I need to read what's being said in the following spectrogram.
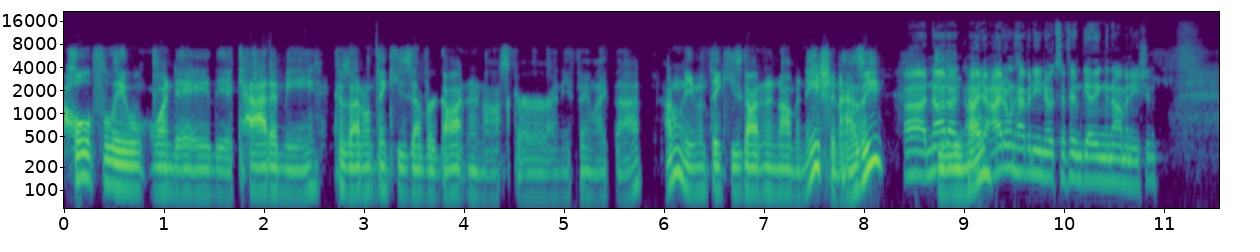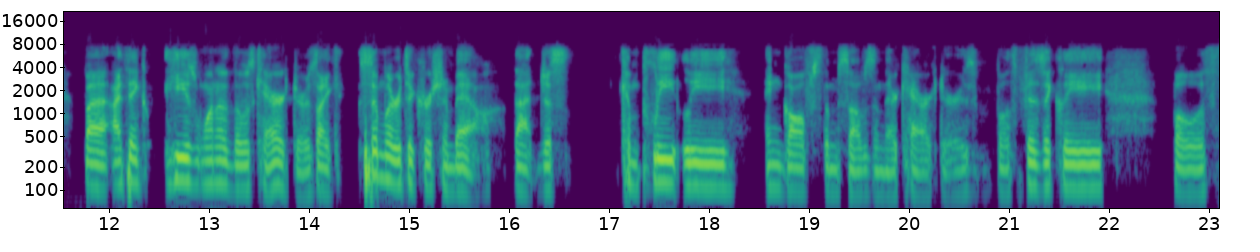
hopefully one day the Academy, because I don't think he's ever gotten an Oscar or anything like that. I don't even think he's gotten a nomination, has he? Uh, not on. I, I don't have any notes of him getting a nomination but I think he's one of those characters, like similar to Christian Bale. that just completely engulfs themselves in their characters, both physically, both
